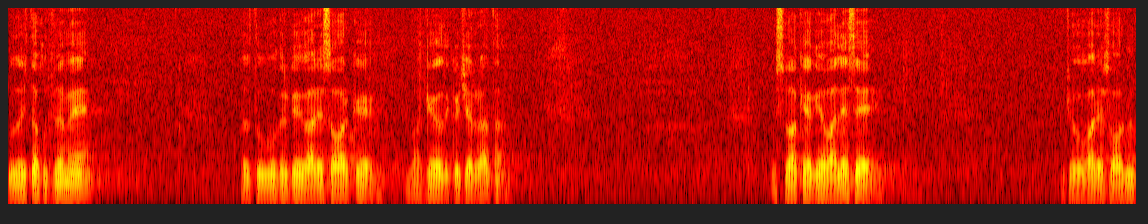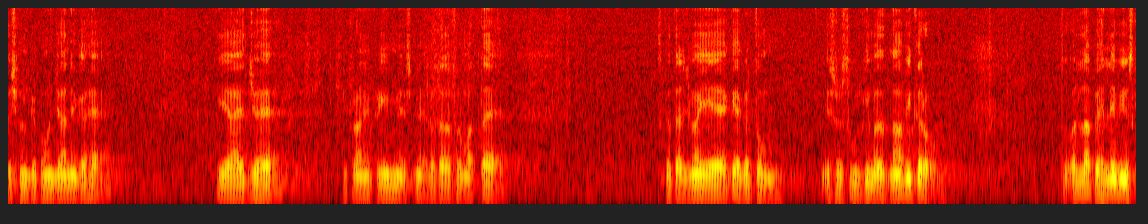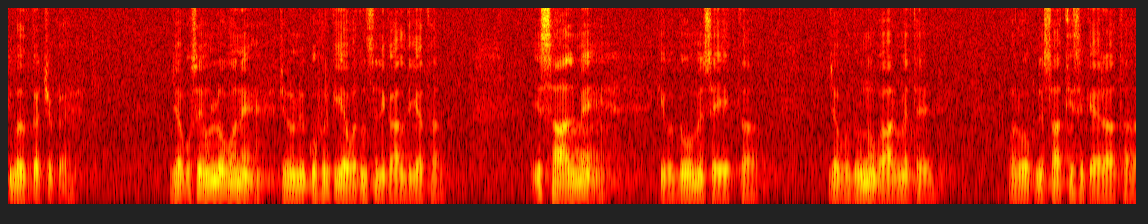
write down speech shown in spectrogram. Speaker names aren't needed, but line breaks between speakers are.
गुजशत खुतबे में हजरत बकर के गार सौर के वाक़े का जिक्र चल रहा था इस वाक़े के हवाले से जो गार सौर में दुश्मन के पहुंच जाने का है ये आयत जो है कुरान करीम में इसमें अल्लाह ताला फरमाता है, इसका तर्जमा ये है कि अगर तुम इस रसूल की मदद ना भी करो तो अल्लाह पहले भी उसकी मदद कर चुका है। जब उसे उन लोगों ने जिन्होंने कुफर किया, वतन से निकाल दिया था, इस हाल में कि वो दो में से एक था, जब वो दोनों गार में थे, और वो अपने साथी से कह रहा था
